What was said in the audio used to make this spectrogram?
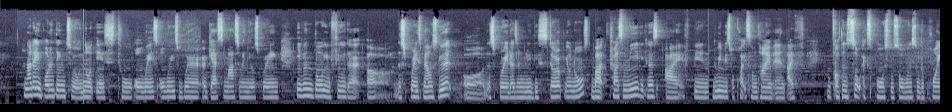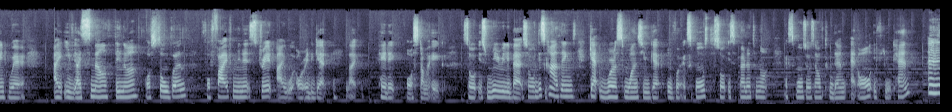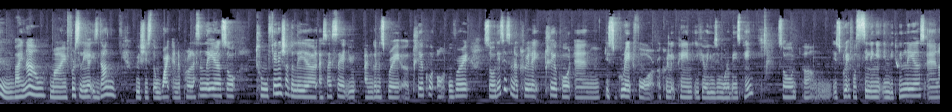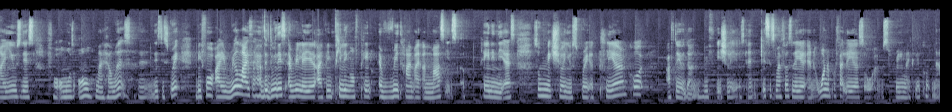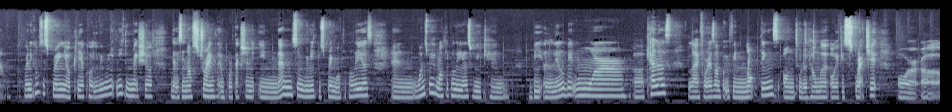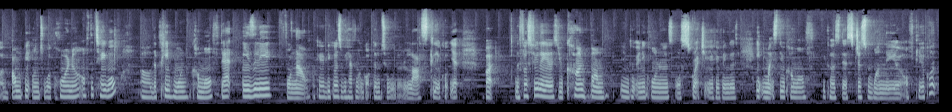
Another important thing to note is to always, always wear a gas mask when you're spraying, even though you feel that uh, the spray smells good or the spray doesn't really disturb your nose. But trust me, because I've been doing this for quite some time and I've gotten so exposed to solvents to the point where I, if I smell thinner or solvent for five minutes straight, I would already get like headache or stomach ache. So it's really, really bad. So these kind of things get worse once you get overexposed. So it's better to not expose yourself to them at all if you can. And by now, my first layer is done, which is the white and the pearlescent layer. So to finish up the layer, as I said, you, I'm gonna spray a clear coat on over it. So this is an acrylic clear coat and it's great for acrylic paint if you're using water-based paint. So um, it's great for sealing it in between layers and I use this for almost all my helmets and this is great. Before I realized I have to do this every layer, I've been peeling off paint every time I unmask. It's a pain in the ass. So make sure you spray a clear coat after you're done with each layers. And this is my first layer and I want a perfect layer, so I'm spraying my clear coat now. When it comes to spraying your clear coat, you need to make sure there is enough strength and protection in them, so we need to spray multiple layers. And once we have multiple layers, we can be a little bit more uh, careless. Like for example, if we knock things onto the helmet or if you scratch it or uh, bump it onto a corner of the table, uh, the paint won't come off that easily for now, okay? Because we have not gotten to the last clear coat yet. But the first few layers, you can't bump into any corners or scratch it with your fingers. It might still come off because there's just one layer of clear coat.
